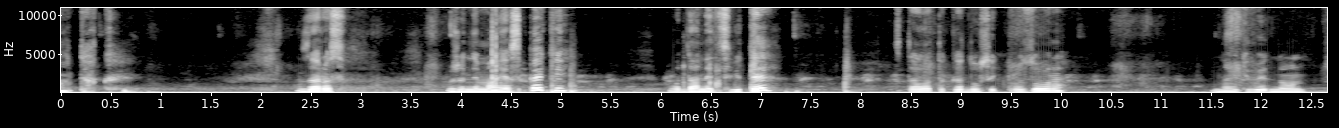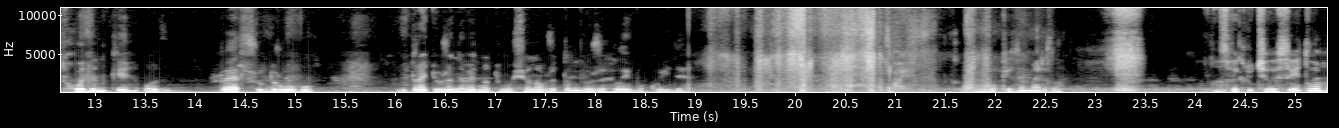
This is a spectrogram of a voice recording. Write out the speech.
Отак. Зараз вже немає спеки, вода не цвіте, стала така досить прозора. Навіть видно сходинки, от першу, другу. Ну, Третю вже не видно, тому що вона вже там дуже глибоко йде. Ой, руки замерзла. У нас виключили світло.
